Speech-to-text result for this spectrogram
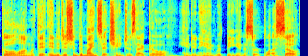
go along with it, in addition to mindset changes that go hand in hand with being in a surplus. So,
